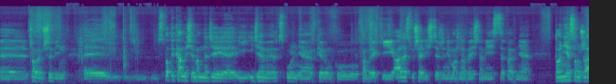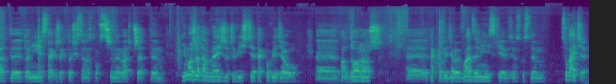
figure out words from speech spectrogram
E, czołem Szybin. E, spotykamy się, mam nadzieję, i idziemy wspólnie w kierunku fabryki, ale słyszeliście, że nie można wejść na miejsce pewnie. To nie są żarty, to nie jest tak, że ktoś chce nas powstrzymywać przed tym. Nie można tam wejść rzeczywiście, tak powiedział e, pan Dorosz, e, tak powiedziały władze miejskie, w związku z tym słuchajcie,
